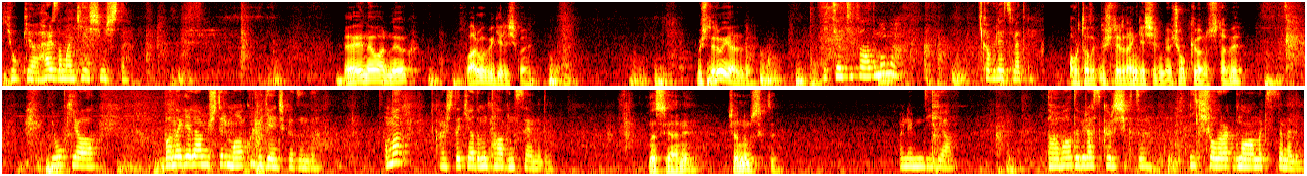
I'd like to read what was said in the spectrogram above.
Yok ya, her zamanki işim işte. Ee ne var ne yok? Var mı bir gelişme? Müşteri mi geldi? Bir teklif aldım ama kabul etmedim. Ortalık müşteriden geçilmiyor. Çok yoğunuz tabii. Yok ya. Bana gelen müşteri makul bir genç kadındı. Ama karşıdaki adamın tavrını sevmedim. Nasıl yani? Canını mı sıktı? Önemli değil ya. Davada biraz karışıktı. İlk iş olarak bunu almak istemedim.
